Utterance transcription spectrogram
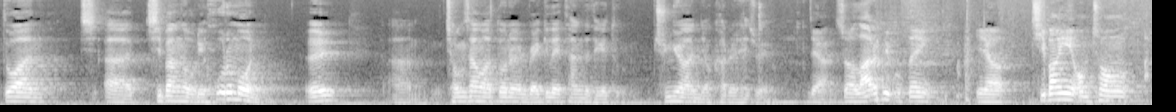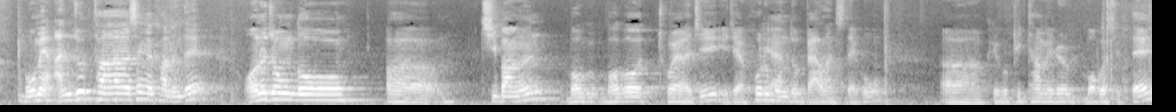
또한 지, 아, 지방은 우리 호르몬을 음, 정상화 또는 regulate 하는데 되게 도- 중요한 역할을 해줘요. Yeah. So a lot of people think, you know, 지방이 엄청 몸에 안 좋다 생각하는데 어느 정도 어, 지방은 먹 먹어줘야지 이제 호르몬도 밸런스 되고 어, 그리고 비타민을 먹었을 때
